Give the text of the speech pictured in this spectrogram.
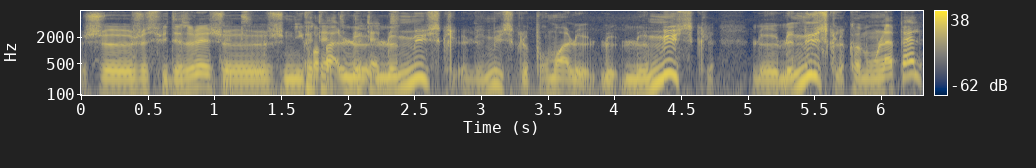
Je, je suis désolé, je, je n'y crois pas. Le, muscle, le muscle pour moi, le, le, le muscle, le, le muscle comme on l'appelle,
